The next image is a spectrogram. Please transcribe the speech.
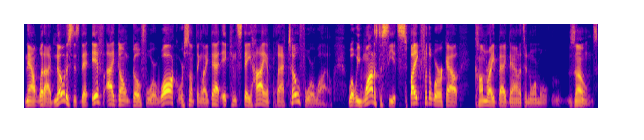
Now, what I've noticed is that if I don't go for a walk or something like that, it can stay high and plateau for a while. What we want is to see it spike for the workout come right back down into normal zones.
